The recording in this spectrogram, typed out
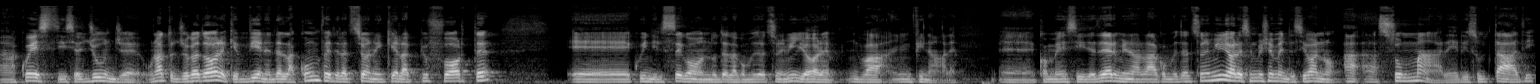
a questi si aggiunge un altro giocatore che viene dalla confederazione che è la più forte e quindi il secondo della confederazione migliore va in finale. Eh, come si determina la confederazione migliore? Semplicemente si vanno a, a sommare i risultati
